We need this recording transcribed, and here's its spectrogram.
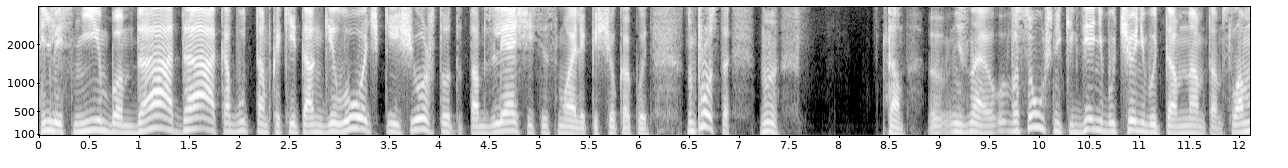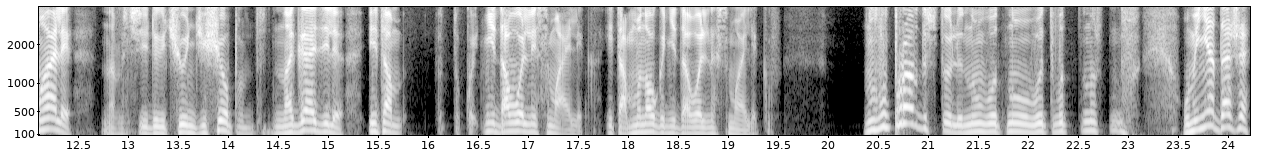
Или с нимбом, да, да, как будто там какие-то ангелочки, еще что-то, там злящийся смайлик, еще какой-то. Ну просто, ну, там, э, не знаю, ВСУшники где-нибудь что-нибудь там нам там сломали, нам, или что-нибудь еще нагадили, и там такой недовольный смайлик, и там много недовольных смайликов. Ну, вы правда, что ли? Ну, вот, ну, вот, вот, ну, у меня даже,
